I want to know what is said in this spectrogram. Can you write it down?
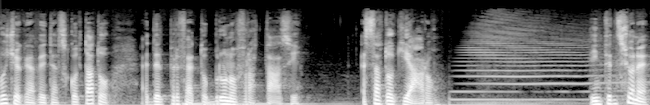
Voce che avete ascoltato è del prefetto Bruno Frattasi. È stato chiaro. L'intenzione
